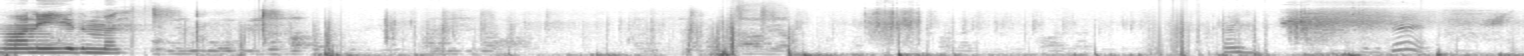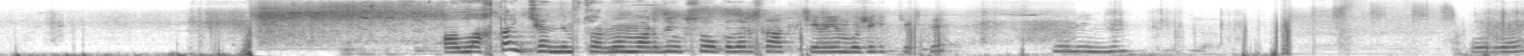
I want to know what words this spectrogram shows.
Naneyi yedim ben. Allah'tan kendimi kurtarmam vardı yoksa o kadar saatlik yemeğim boşa gidecekti. Şöyle indim. Orada.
